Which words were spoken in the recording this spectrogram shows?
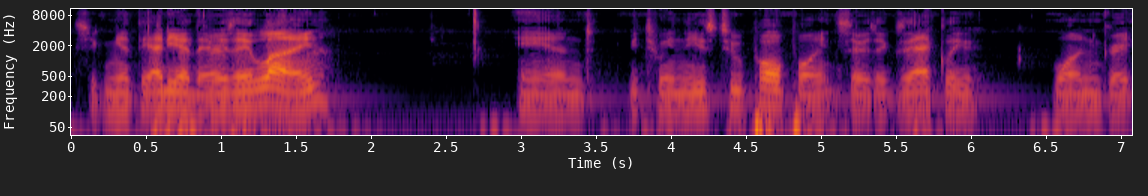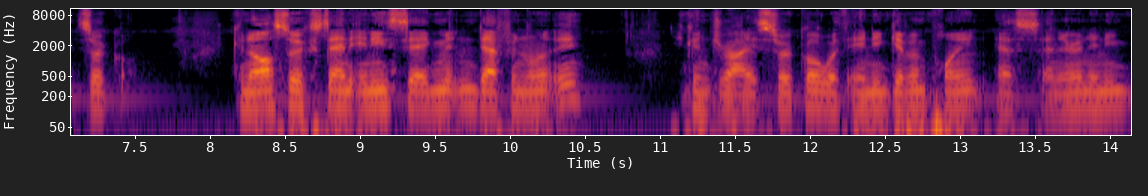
So you can get the idea. There is a line, and between these two pole points, there's exactly one great circle can also extend any segment indefinitely. You can draw a circle with any given point as center in any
